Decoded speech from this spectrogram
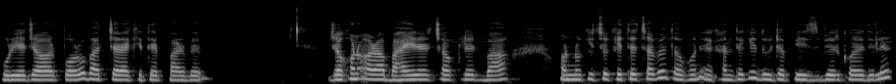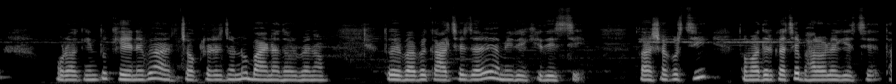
পুড়িয়ে যাওয়ার পরও বাচ্চারা খেতে পারবে। যখন ওরা বাইরের চকলেট বা অন্য কিছু খেতে চাবে, তখন এখান থেকে দুইটা পিস বের করে দিলে ওরা কিন্তু খেয়ে নেবে আর চকলেটের জন্য বায়না ধরবে না। তো এভাবে কাছের জারে আমি রেখে দিচ্ছি তো আশা করছি তোমাদের কাছে ভালো লেগেছে। তা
